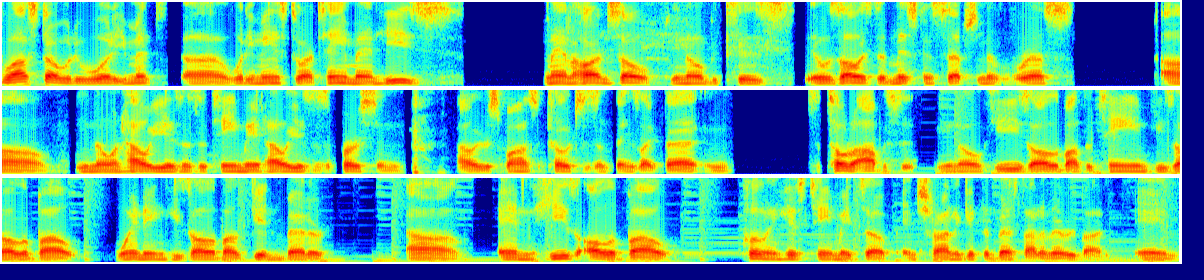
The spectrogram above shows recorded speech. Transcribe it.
Well, I'll start with what he meant, uh, what he means to our team, man. He's, man, heart and soul, you know, because it was always the misconception of Russ, um, you know, and how he is as a teammate, how he is as a person, how he responds to coaches and things like that. And total opposite. You know, he's all about the team. He's all about winning. He's all about getting better, um, and he's all about pulling his teammates up and trying to get the best out of everybody. And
